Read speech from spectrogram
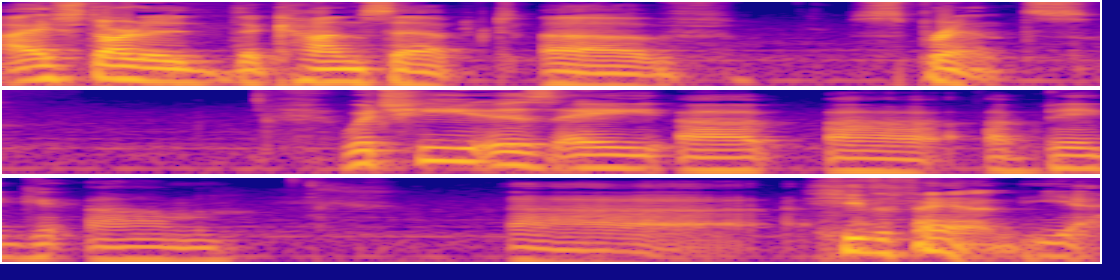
I started the concept of sprints. Which he is a uh, uh, a big um, uh, He's a fan yeah.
